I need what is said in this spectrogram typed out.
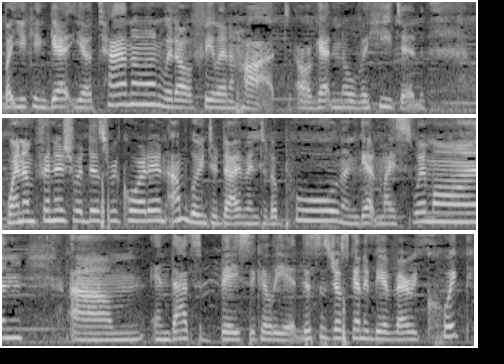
but you can get your tan on without feeling hot or getting overheated. When I'm finished with this recording, I'm going to dive into the pool and get my swim on. Um, and that's basically it. This is just going to be a very quick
